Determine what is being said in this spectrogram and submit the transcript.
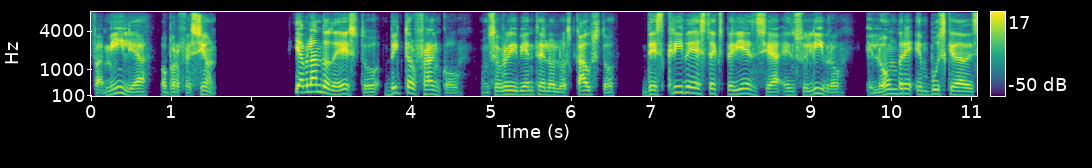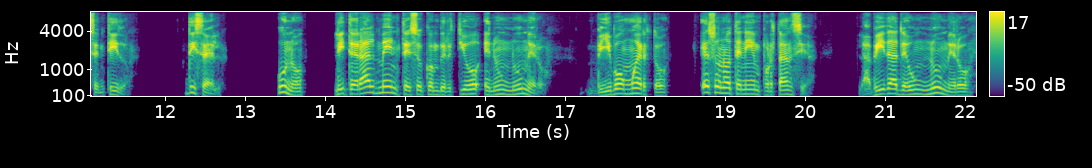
familia o profesión. Y hablando de esto, Víctor Frankl, un sobreviviente del holocausto, describe esta experiencia en su libro El hombre en búsqueda de sentido. Dice él, Uno literalmente se convirtió en un número. Vivo o muerto, eso no tenía importancia. La vida de un número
